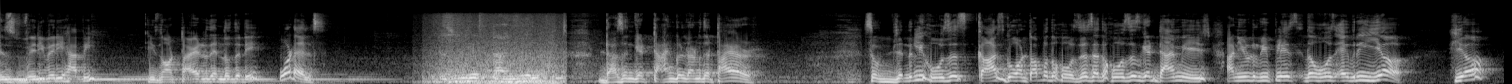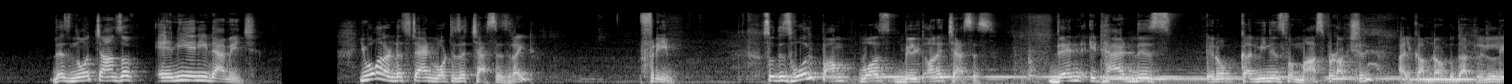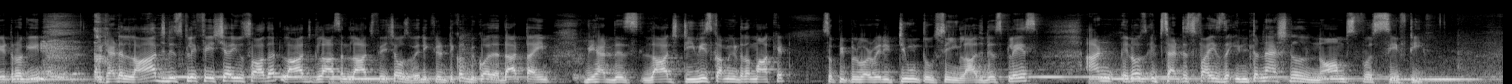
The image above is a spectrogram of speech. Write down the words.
is very very happy. He's not tired at the end of the day. What else? Doesn't get tangled. Doesn't get tangled under the tire. So generally hoses, cars go on top of the hoses and the hoses get damaged and you have to replace the hose every year. Here, there's no chance of any, any damage. You all understand what is a chassis, right? Frame. So this whole pump was built on a chassis. Then it had this, you know, convenience for mass production. I'll come down to that little later again. It had a large display fascia. You saw that large glass and large fascia was very critical because at that time we had this large TVs coming into the market. So people were very tuned to seeing large displays and you know it satisfies the international norms for safety.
